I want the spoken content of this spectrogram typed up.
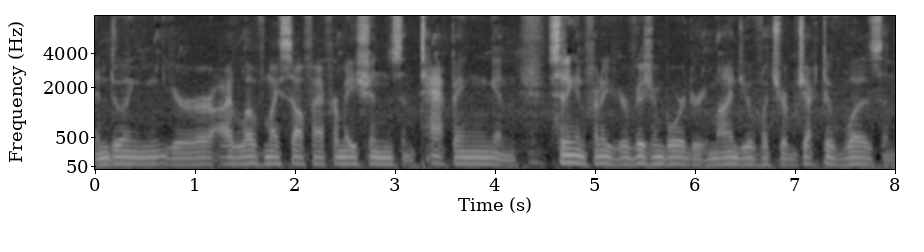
and doing your I love myself affirmations and tapping and sitting in front of your vision board to remind you of what your objective was and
